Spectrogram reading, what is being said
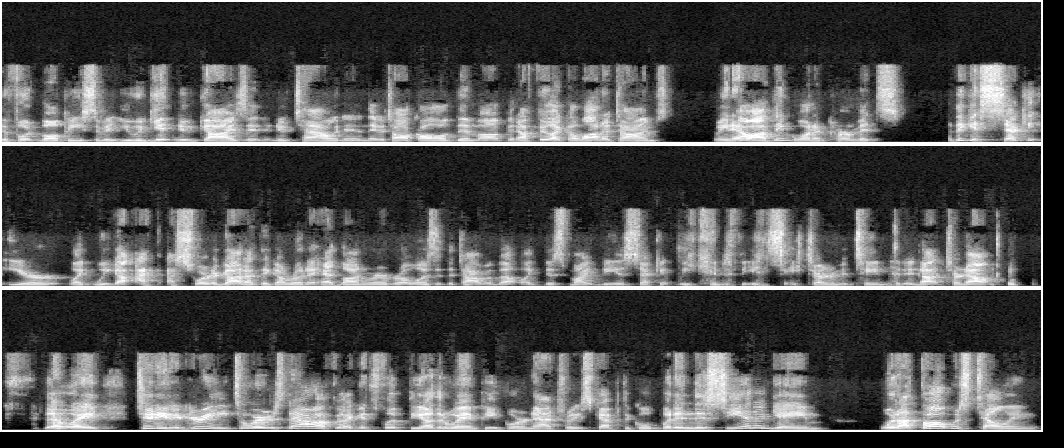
the football piece of it, you would get new guys in and new talent in, and they would talk all of them up. And I feel like a lot of times, I mean, hell, I think one of Kermit's, I think his second year, like we got, I, I, swear to God, I think I wrote a headline wherever I was at the time about like this might be a second weekend of the NCAA tournament team that did not turn out that way to any degree. To whereas now I feel like it's flipped the other way and people are naturally skeptical. But in this Siena game, what I thought was telling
